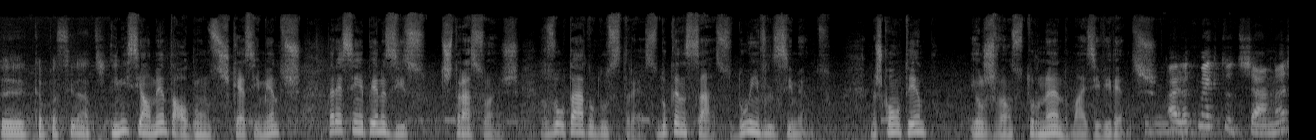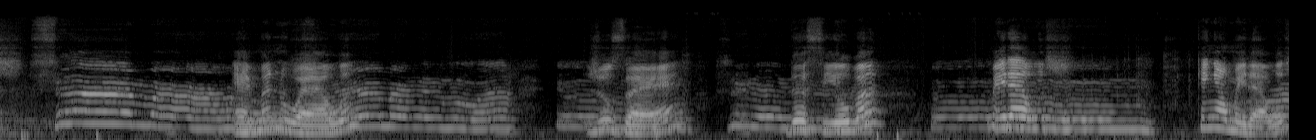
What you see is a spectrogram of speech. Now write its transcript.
eh, capacidades. Inicialmente, alguns esquecimentos parecem apenas isso, distrações, resultado do stress, do cansaço, do envelhecimento. Mas com o tempo, eles vão se tornando mais evidentes. Olha, como é que tu te chamas? Chama! É Manuel José da Silva Meireles. Quem é o Meireles?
